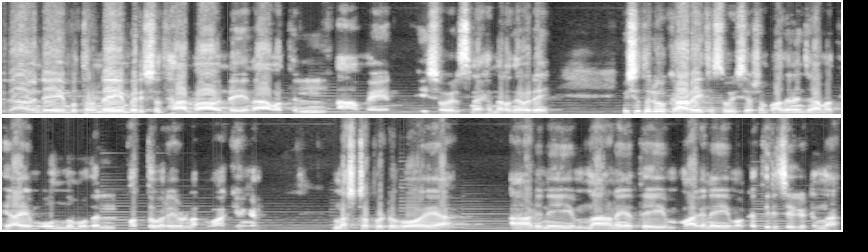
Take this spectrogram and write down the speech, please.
പിതാവിന്റെയും പുത്രന്റെയും പരിശുദ്ധാത്മാവിന്റെയും നാമത്തിൽ ആമേൻ. ഈശോയിൽ സ്നേഹം നിറഞ്ഞവരെ വിശുദ്ധ ലൂക്ക അറിയിച്ച സുവിശേഷം പതിനഞ്ചാം അധ്യായം ഒന്ന് മുതൽ പത്ത് വരെയുള്ള വാക്യങ്ങൾ. നഷ്ടപ്പെട്ടു പോയ ആടിനെയും നാണയത്തെയും മകനെയും ഒക്കെ തിരിച്ചു കിട്ടുന്ന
